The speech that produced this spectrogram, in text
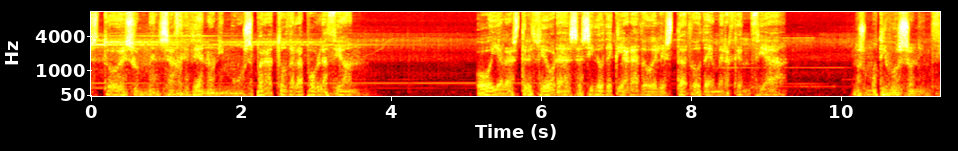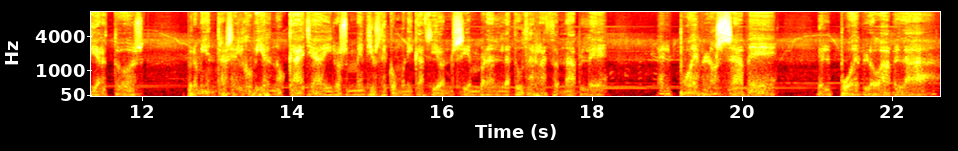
Esto es un mensaje de Anonymous para toda la población. Hoy a las 13 horas ha sido declarado el estado de emergencia. Los motivos son inciertos, pero mientras el gobierno calla y los medios de comunicación siembran la duda razonable, el pueblo sabe, el pueblo habla.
